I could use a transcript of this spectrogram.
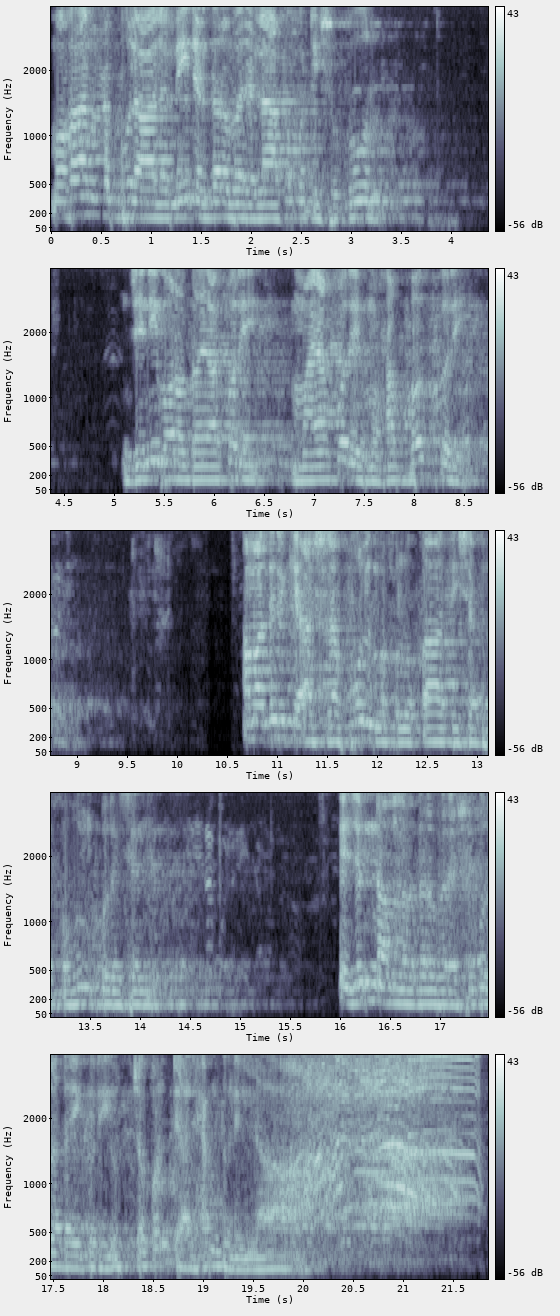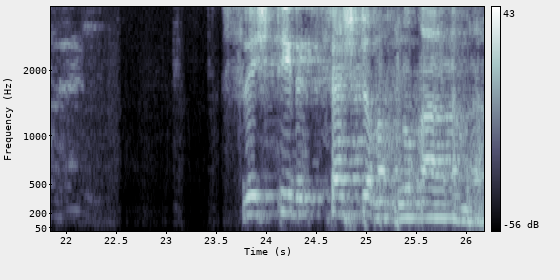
মহান রব্বুল আলমিনের দরবারে লাখ কোটি শুকুর। যিনি বড় দয়া করে, মায়া করে, মোহাব্বত করে আমাদেরকে আশরাফুল মখলুকাত হিসাবে কবুল করেছেন। এই জন্য আল্লাহ দরবারে শুকুর আদায় করি, উচ্চ কণ্ঠে আলহামদুলিল্লাহ। সৃষ্টির শ্রেষ্ঠ মখলুকাত আমরা।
